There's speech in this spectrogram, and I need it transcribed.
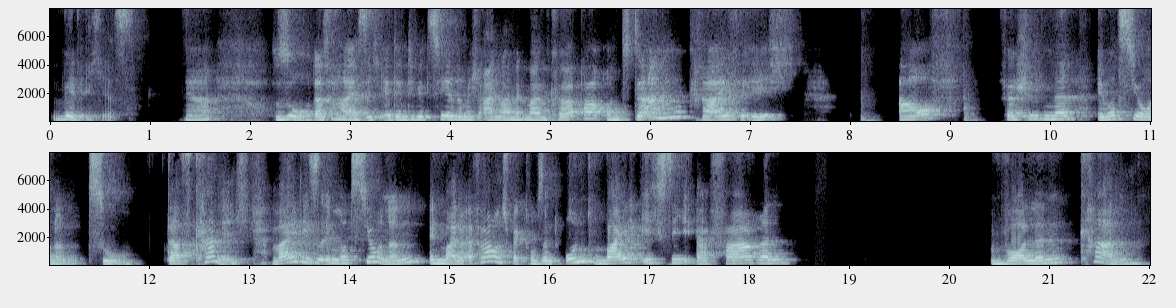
will ich es. Ja. So, das heißt, ich identifiziere mich einmal mit meinem Körper und dann greife ich auf verschiedene Emotionen zu. Das kann ich, weil diese Emotionen in meinem Erfahrungsspektrum sind und weil ich sie erfahren wollen kann.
